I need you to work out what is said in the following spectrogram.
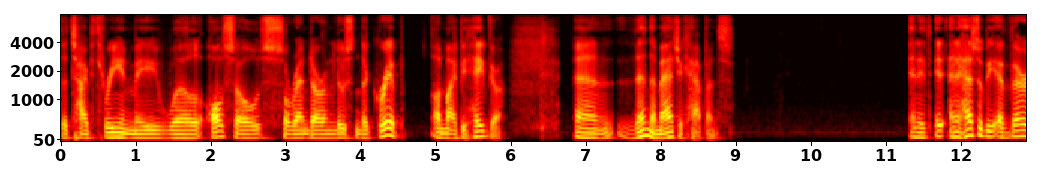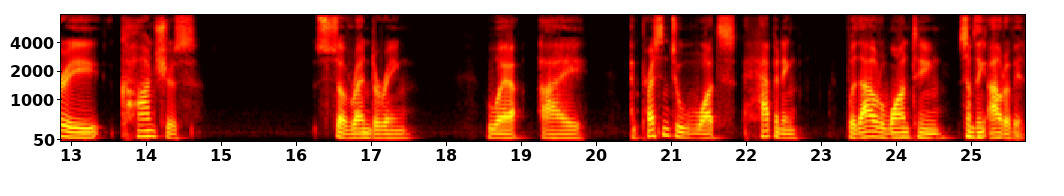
the type 3 in me will also surrender and loosen the grip on my behavior. And then the magic happens. And it, it and it has to be a very conscious surrendering where I am present to what's happening without wanting something out of it.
